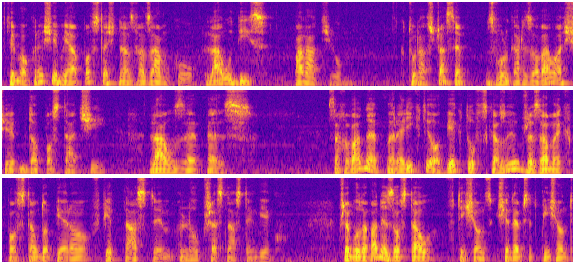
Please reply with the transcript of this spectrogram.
W tym okresie miała powstać nazwa zamku Laudis Palatium, która z czasem zwulgaryzowała się do postaci Lause Pels. Zachowane relikty obiektów wskazują, że zamek powstał dopiero w XV lub XVI wieku. Przebudowany został w 1750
